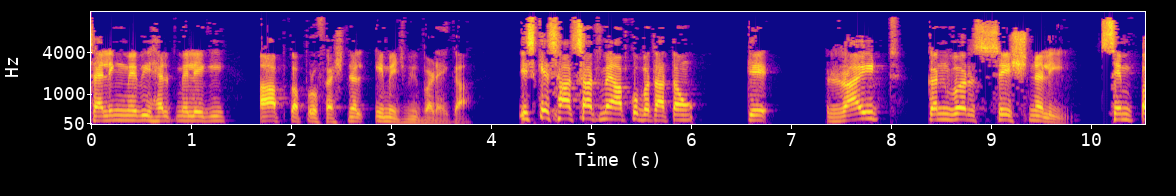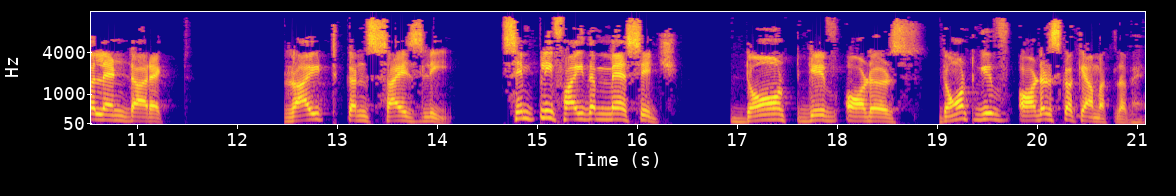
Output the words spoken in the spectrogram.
سیلنگ میں بھی ہیلپ ملے گی، آپ کا پروفیشنل امیج بھی بڑھے گا۔ اس کے ساتھ ساتھ میں آپ کو بتاتا ہوں کہ write conversationally simple and direct write concisely simplify the message don't give orders don't give orders کا کیا مطلب ہے؟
